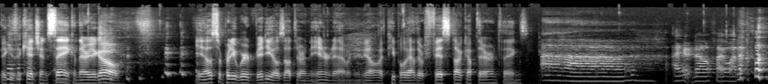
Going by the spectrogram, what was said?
big as a kitchen sink, and there you go. You know, there's some pretty weird videos out there on the internet when you know, like people have their fists stuck up there and things. Ah, I don't know if I want to.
